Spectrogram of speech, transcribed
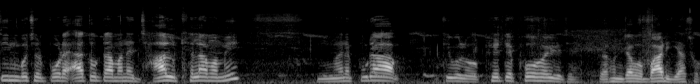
তিন বছর পর এতটা মানে ঝাল খেলাম আমি মানে পুরা, কি বলব, ফেটে ফো হয়ে গেছে। এখন যাব বাড়ি, আসো।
